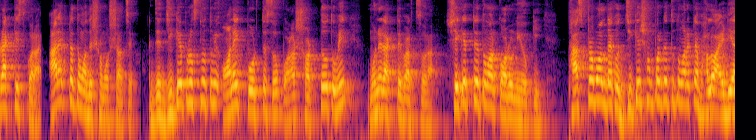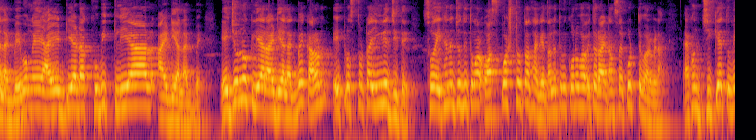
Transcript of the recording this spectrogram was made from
প্র্যাকটিস করা। আর একটা তোমাদের সমস্যা আছে যে জিকে প্রশ্ন তুমি অনেক পড়তেছো, পড়ার সত্ত্বেও তুমি মনে রাখতে পারছ না। সেক্ষেত্রে তোমার করণীয় কি? ফার্স্ট অফ অল দেখো, জিকে সম্পর্কে তো তোমার একটা ভালো আইডিয়া লাগবে এবং এই আইডিয়াটা খুবই ক্লিয়ার আইডিয়া লাগবে। এই জন্য ক্লিয়ার আইডিয়া লাগবে, কারণ এই প্রশ্নটা ইংরেজিতে। সো এখানে যদি তোমার অস্পষ্টতা থাকে, তাহলে তুমি কোনোভাবেই তো রাইট আনসার করতে পারবে না। এখন জিকে তুমি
